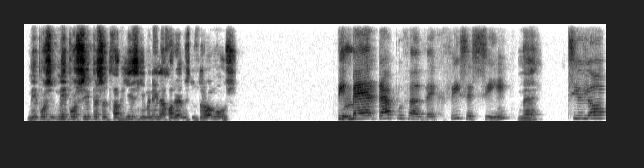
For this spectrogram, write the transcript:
Μήπως, μήπως είπες ότι θα βγεις γυμνή να χορεύεις στους δρόμους; Τη μέρα που θα δεχθείς εσύ Ναι, ψηλό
